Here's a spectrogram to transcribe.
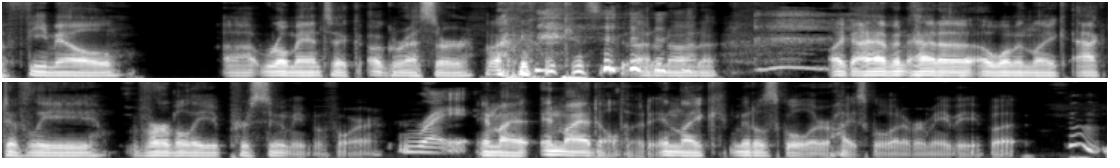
a female uh, romantic aggressor. I guess I don't know how to like. I haven't had a, a woman like actively verbally pursue me before Right. in my in my adulthood, in like middle school or high school, whatever maybe. But Hmm.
